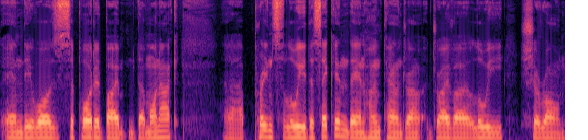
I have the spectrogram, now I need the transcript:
and it was supported by the monarch uh, Prince Louis II, then hometown dri- driver Louis Chiron.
